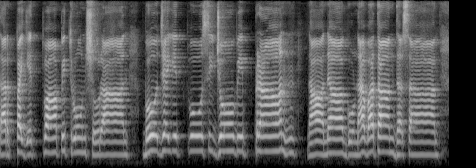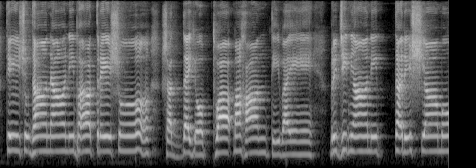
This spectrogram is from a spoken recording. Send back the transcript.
तर्पयित्वा पितॄन्शुरान् भोजयित्वोऽसिजो विप्रान् नानागुणवतान्धसां तेषु दानानि भात्रेषु श्रद्धयोक्त्वा महान्ति वै। वृजिन्यानि तरिष्यामो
